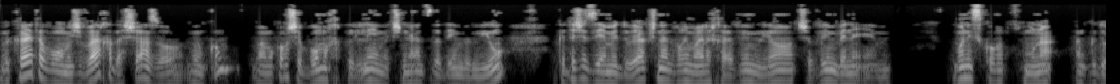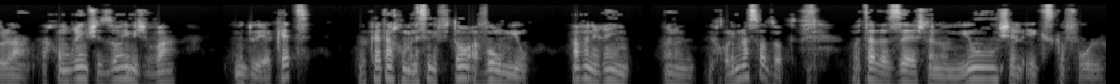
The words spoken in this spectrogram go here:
וכעת עבור המשוואה החדשה הזו, במקום, במקום שבו מכפילים את שני הצדדים במיו, כדי שזה יהיה מדויק, שני הדברים האלה חייבים להיות שווים ביניהם. בואו נזכור את התמונה הגדולה. אנחנו אומרים שזוהי משוואה מדויקת, וכעת אנחנו מנסים לפתור עבור מיו. אבל נראה אם אנחנו יכולים לעשות זאת. בצד הזה יש לנו מיו של x כפול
